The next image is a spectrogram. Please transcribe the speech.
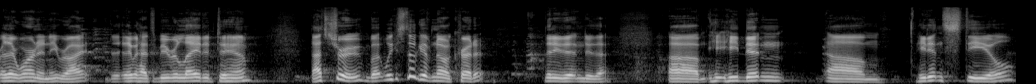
or there weren't any, right? They would have to be related to him. That's true, but we can still give Noah credit that he didn't do that. Um, he, he didn't. Um, he didn't steal.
